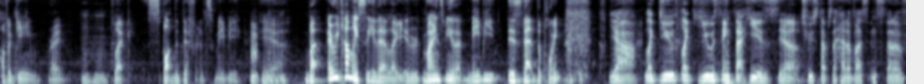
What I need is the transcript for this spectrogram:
of a game, right? Mm-hmm. Like spot the difference, maybe. Hmm, yeah. Mm-hmm. But every time I say that, like it reminds me that maybe is that the point? Yeah, like do you like you think that he is Yeah. two steps ahead of us instead of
